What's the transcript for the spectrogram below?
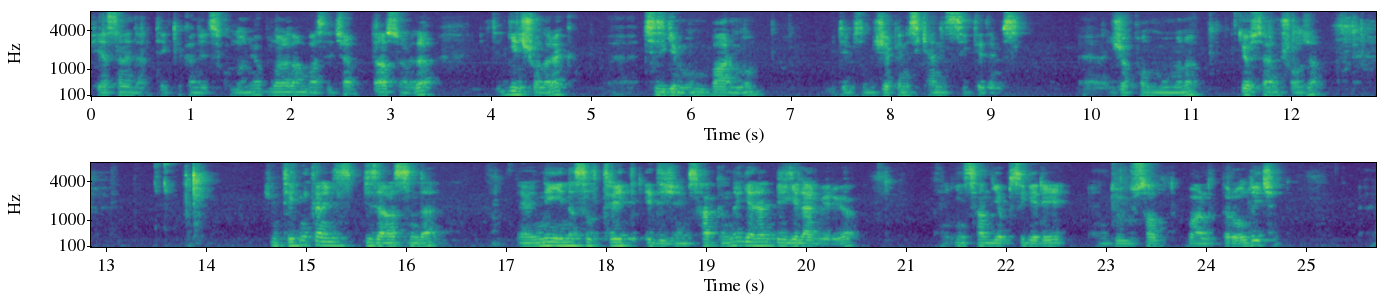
Piyasa neden teknik analiz kullanıyor? Bunlardan bahsedeceğim. Daha sonra da işte giriş olarak çizgi mum, bar mum, bir de bizim Japanese candlestick dediğimiz e, Japon mumunu göstermiş olacağım. Şimdi teknik analiz bize aslında e, neyi nasıl trade edeceğimiz hakkında genel bilgiler veriyor. Yani insan yapısı gereği yani duygusal varlıklar olduğu için e,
